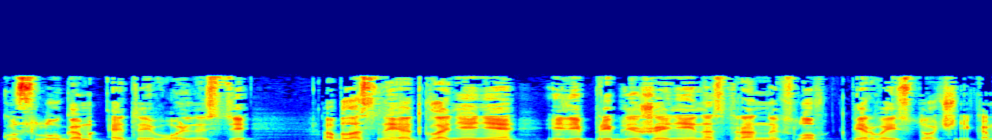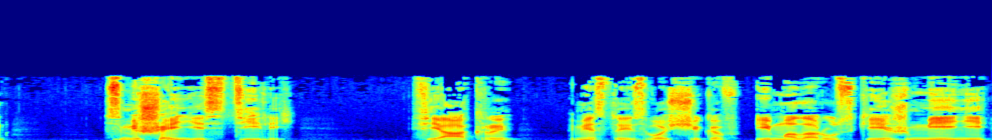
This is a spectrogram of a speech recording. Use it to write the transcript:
К услугам этой вольности областные отклонения или приближение иностранных слов к первоисточникам – смешение стилей. Фиакры вместо извозчиков и малорусские жмени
